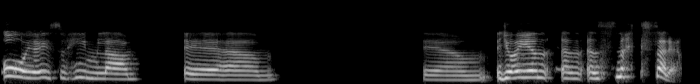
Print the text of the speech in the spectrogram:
Åh, oh, jag är så himla... Eh, eh, jag är en, en, en snacksare.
